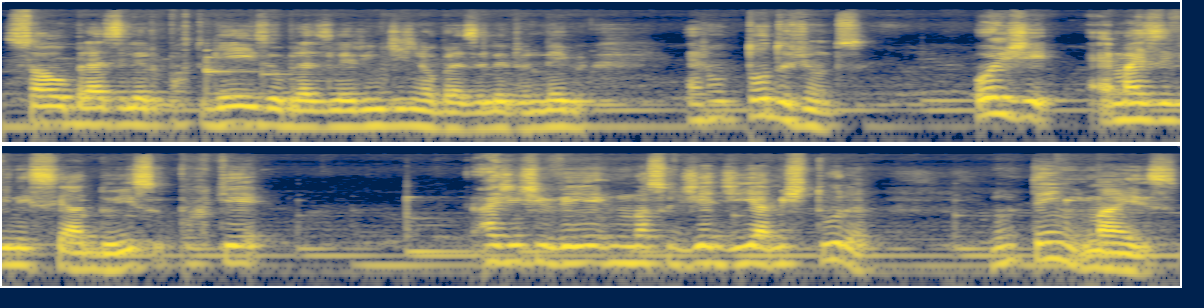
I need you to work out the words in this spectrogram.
só o brasileiro português, o brasileiro indígena, o brasileiro negro, eram todos juntos. Hoje é mais evidenciado isso porque a gente vê no nosso dia a dia a mistura. Não tem mais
